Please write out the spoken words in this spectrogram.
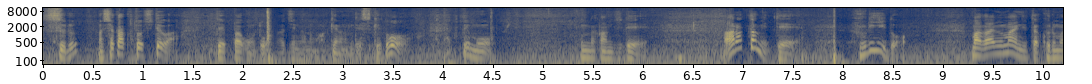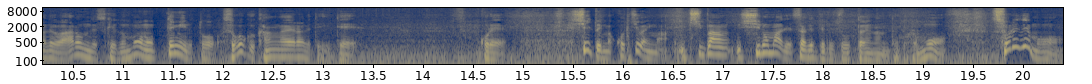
する、まあ、車格としてはステッパーゴンと同じなわけなんですけど、でも、こんな感じで、改めて、フリード、まあ、だいぶ前に出た車ではあるんですけども、乗ってみると、すごく考えられていて、これ、シート今、こっちは今、一番後ろまで下げてる状態なんだけども、それでも、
